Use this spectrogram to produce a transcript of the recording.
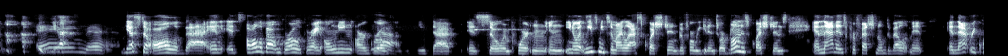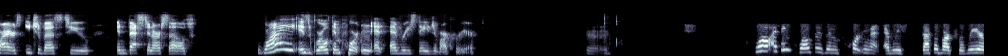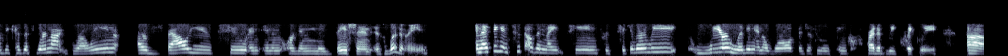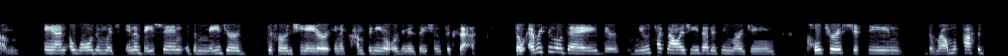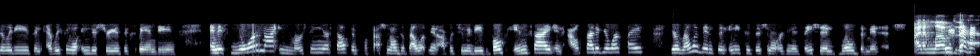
Amen. Yes. yes. to all of that, and it's all about growth, right? Owning our growth. Yeah. I think that is so important, and you know, it leads me to my last question before we get into our bonus questions, and that is professional development, and that requires each of us to invest in ourselves why is growth important at every stage of our career? Hmm. Well, I think growth is important at every step of our career because if we're not growing, our value to and in an organization is withering. And I think in 2019, particularly, we are living in a world that just moves incredibly quickly. Um, and a world in which innovation is a major differentiator in a company or organization success. So every single day, there's new technology that is emerging, culture is shifting, the realm of possibilities in every single industry is expanding. And if you're not immersing yourself in professional development opportunities, both inside and outside of your workplace, your relevance in any position or organization will diminish. I love that.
